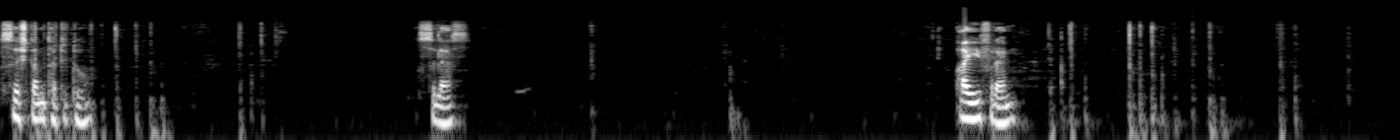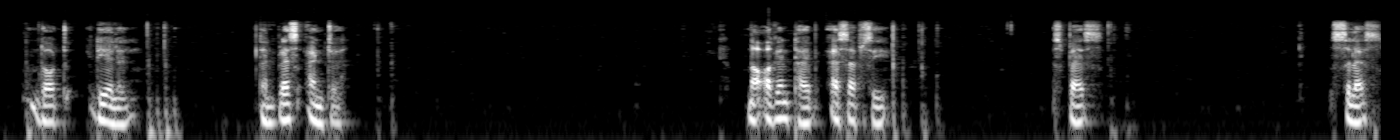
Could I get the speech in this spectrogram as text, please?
System32 slash. Ieframe dot dll then press enter. Now again type sfc space slash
